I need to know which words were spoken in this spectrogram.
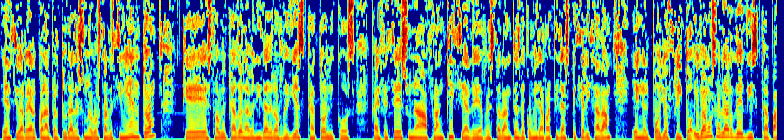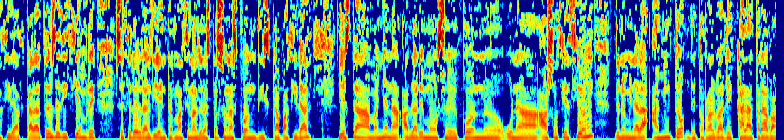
en Ciudad Real con la apertura de su nuevo establecimiento que está ubicado en la Avenida de los Reyes Católicos. KFC es una franquicia de restaurantes de comida rápida especializada en el pollo frito. Y vamos a hablar de discapacidad. Cada 3 de diciembre se celebra el Día Internacional de las Personas con Discapacidad y esta mañana hablaremos eh, con eh, una asociación denominada Amito de Torralba de Calatrava.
